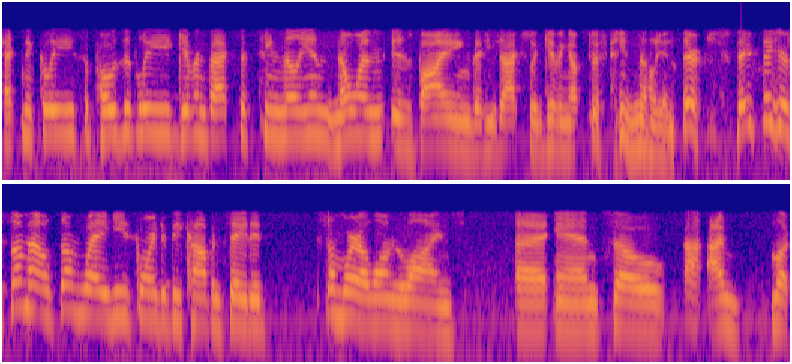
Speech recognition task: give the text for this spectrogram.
technically supposedly given back 15 million. No one is buying that he's actually giving up 15 million. They're, they figure somehow, some way, he's going to be compensated somewhere along the lines. Uh, and so I, I'm look,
